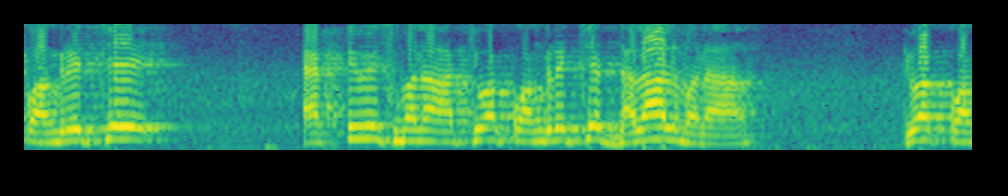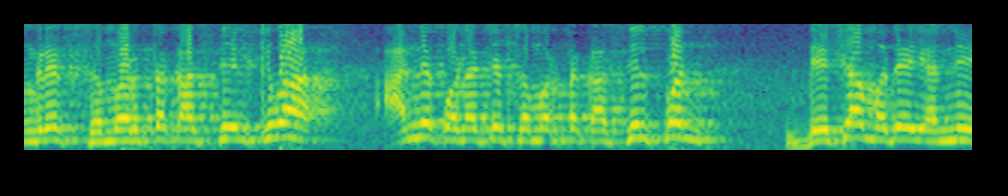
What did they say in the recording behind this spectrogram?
काँग्रेसचे ॲक्टिव्हिस्ट म्हणा किंवा काँग्रेसचे दलाल म्हणा किंवा काँग्रेस समर्थक असतील किंवा अन्य कोणाचे समर्थक असतील पण देशामध्ये यांनी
